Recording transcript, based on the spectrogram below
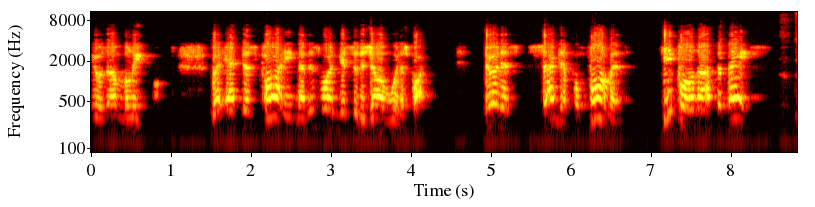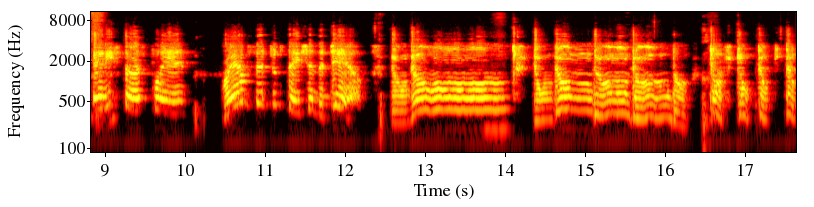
It was unbelievable. But at this party, now this is where it gets to the Jehovah's Witness part. During his second performance, he pulls out the bass and he starts playing Graham Central Station, the jam. Doom doom, doom doom doom doom doom doom doom doom doom.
